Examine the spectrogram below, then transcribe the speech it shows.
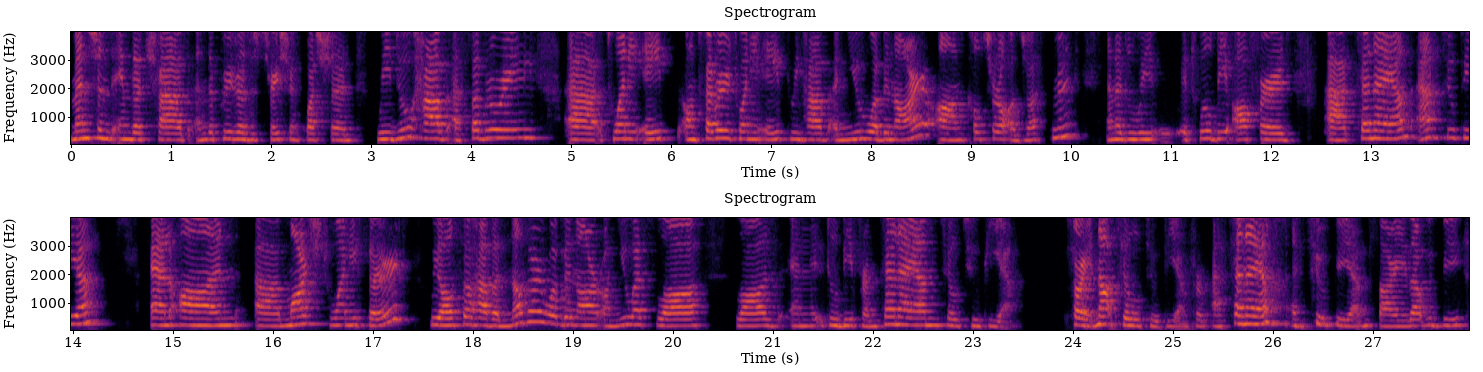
mentioned in the chat and the pre-registration question, we do have a February uh, 28th, on February 28th, we have a new webinar on cultural adjustment and it will, be, it will be offered at 10 a.m. and 2 p.m. And on uh, March 23rd, we also have another webinar on US law, laws, and it will be from 10 a.m. till 2 p.m. Sorry, not till 2 p.m. from at 10 a.m. and 2 p.m. Sorry, that would be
